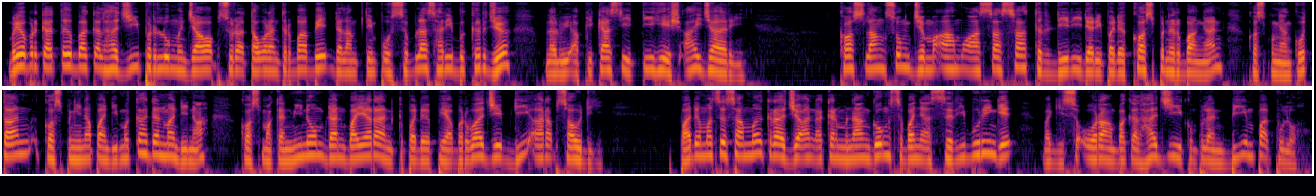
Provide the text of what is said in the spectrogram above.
Beliau berkata bakal haji perlu menjawab surat tawaran terbabit dalam tempoh 11 hari bekerja melalui aplikasi THI Jari. Kos langsung jemaah muasasah terdiri daripada kos penerbangan, kos pengangkutan, kos penginapan di Mekah dan Madinah, kos makan minum dan bayaran kepada pihak berwajib di Arab Saudi. Pada masa sama, kerajaan akan menanggung sebanyak RM1,000 bagi seorang bakal haji kumpulan B40.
